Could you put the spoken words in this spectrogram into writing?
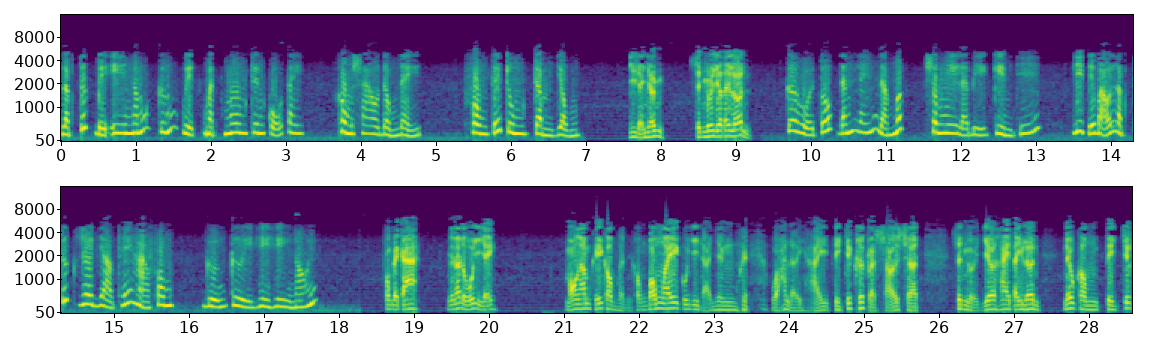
lập tức bị y nắm cứng quyệt mạch môn trên cổ tay, không sao động đậy. Phong tế trung trầm giọng. Di đại nhân, xin ngươi giơ tay lên. Cơ hội tốt đánh lén đã mất, sông Nhi lại bị kiềm chế. Di Tiểu Bảo lập tức rơi vào thế hạ phong, gượng cười hì hì nói. Phong đại ca, ngươi nói đùa gì vậy? Món âm khí không hình không bóng ấy của Di Đại Nhân quả lợi hại, ti chức rất là sợ sệt. Xin người giơ hai tay lên, nếu không ti chức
